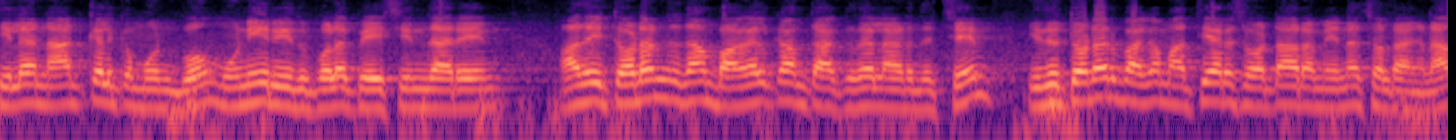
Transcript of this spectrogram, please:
சில நாட்களுக்கு முன்பும் முனீர் இது போல பேசியிருந்தாரு. அதை தொடர்ந்து தான் பகல்காம் தாக்குதல் நடந்துச்சு. இது தொடர்பாக மத்திய அரசு வட்டாரம் என்ன சொல்றாங்கன்னா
